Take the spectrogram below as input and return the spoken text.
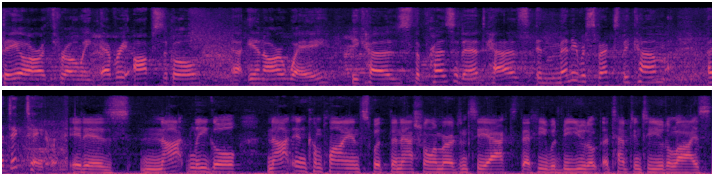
they are throwing every obstacle uh, in our way because the president has, in many respects, become a dictator. It is not legal, not in compliance with the National Emergency Act that he would be util- attempting to utilize,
